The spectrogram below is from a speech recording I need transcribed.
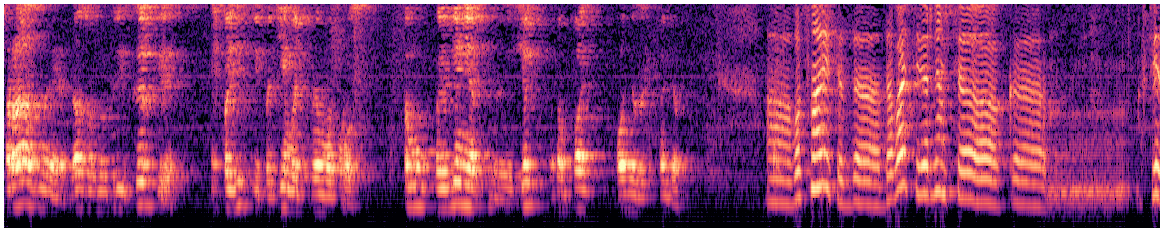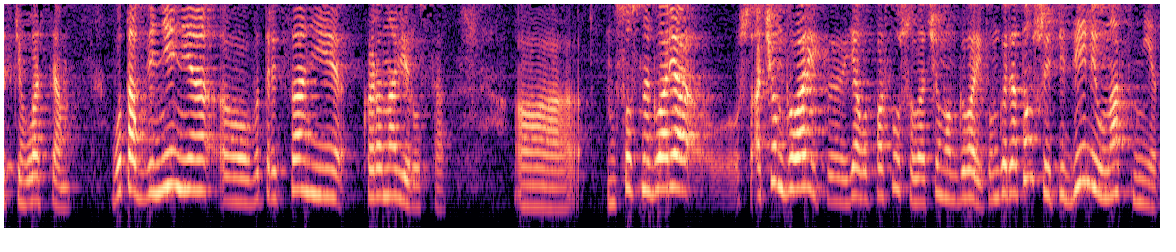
разные, даже внутри церкви, позиции по тем или иным вопросам. Поэтому появление церкви в этом плане вполне закономерно. А, вот смотрите, да, давайте вернемся к светским властям. Вот обвинение э, в отрицании коронавируса. А, ну, собственно говоря, о чем говорит, э, я вот послушала, о чем он говорит. Он говорит о том, что эпидемии у нас нет.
